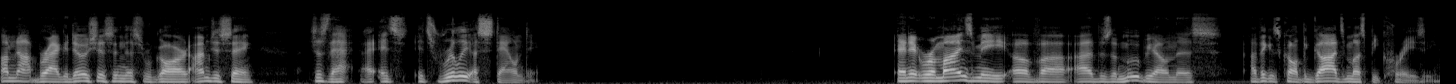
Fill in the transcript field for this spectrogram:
I'm not braggadocious in this regard. I'm just saying, just that. It's it's really astounding. And it reminds me of uh, uh, there's a movie on this. I think it's called The Gods Must Be Crazy.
